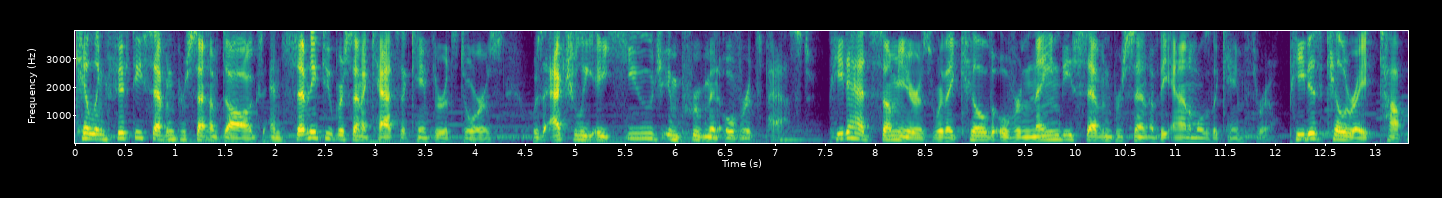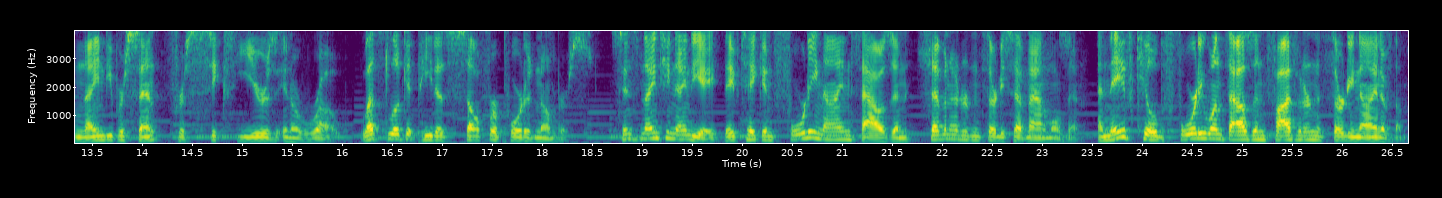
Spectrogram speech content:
killing 57% of dogs and 72% of cats that came through its doors was actually a huge improvement over its past. PETA had some years where they killed over 97% of the animals that came through. PETA's kill rate topped 90% for six years in a row. Let's look at PETA's self reported numbers. Since 1998, they've taken 49,737 animals in, and they've killed 41,539 of them.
